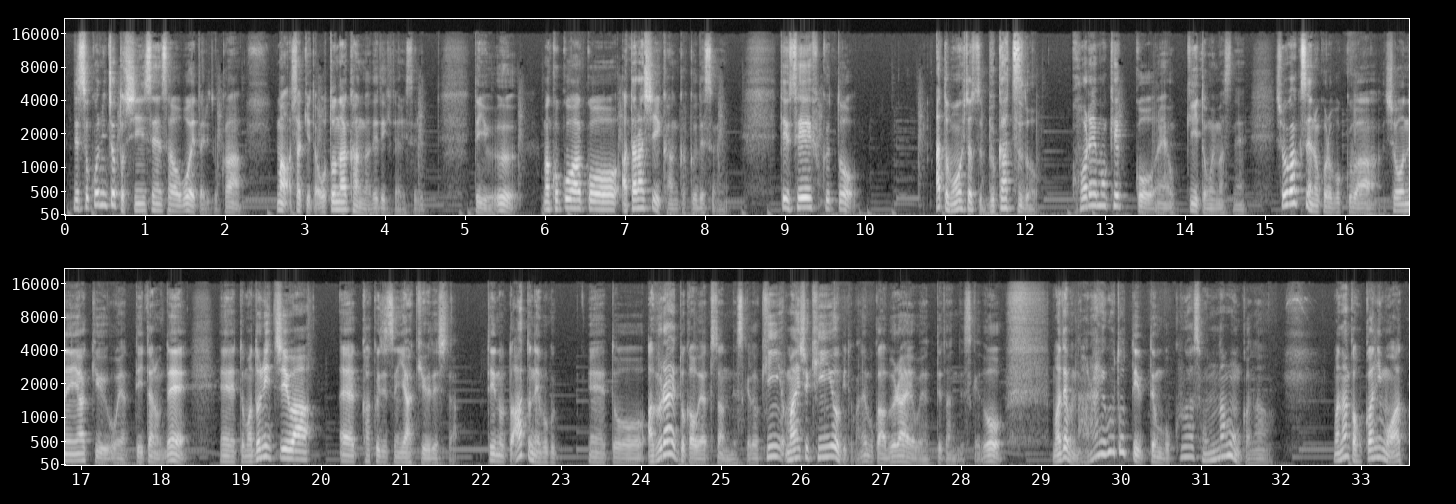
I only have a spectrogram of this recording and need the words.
でそこにちょっと新鮮さを覚えたりとか、まあ、さっき言った大人感が出てきたりするっていう、まあ、ここはこう新しい感覚ですよね。っていう制服とあともう一つ部活動。これも結構ね大きいと思いますね。小学生の頃僕は少年野球をやっていたので、えーとまあ、土日は、えー、確実に野球でした。っていうのとあとね僕えーと、油絵とかをやってたんですけど金毎週金曜日とかね僕油絵をやってたんですけどまあでも習い事って言っても僕はそんなもんかな。まあなんか他にもあっ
